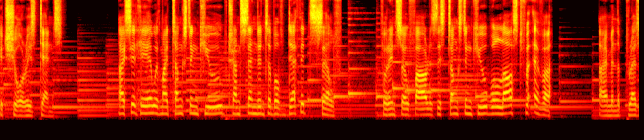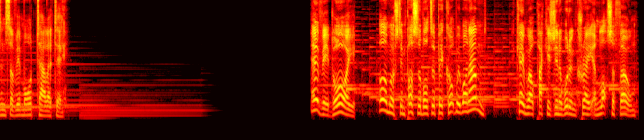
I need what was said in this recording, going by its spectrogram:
It sure is dense. I sit here with my tungsten cube, transcendent above death itself. For insofar as this tungsten cube will last forever, I am in the presence of immortality. Heavy boy! Almost impossible to pick up with one hand. It came well packaged in a wooden crate and lots of foam.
